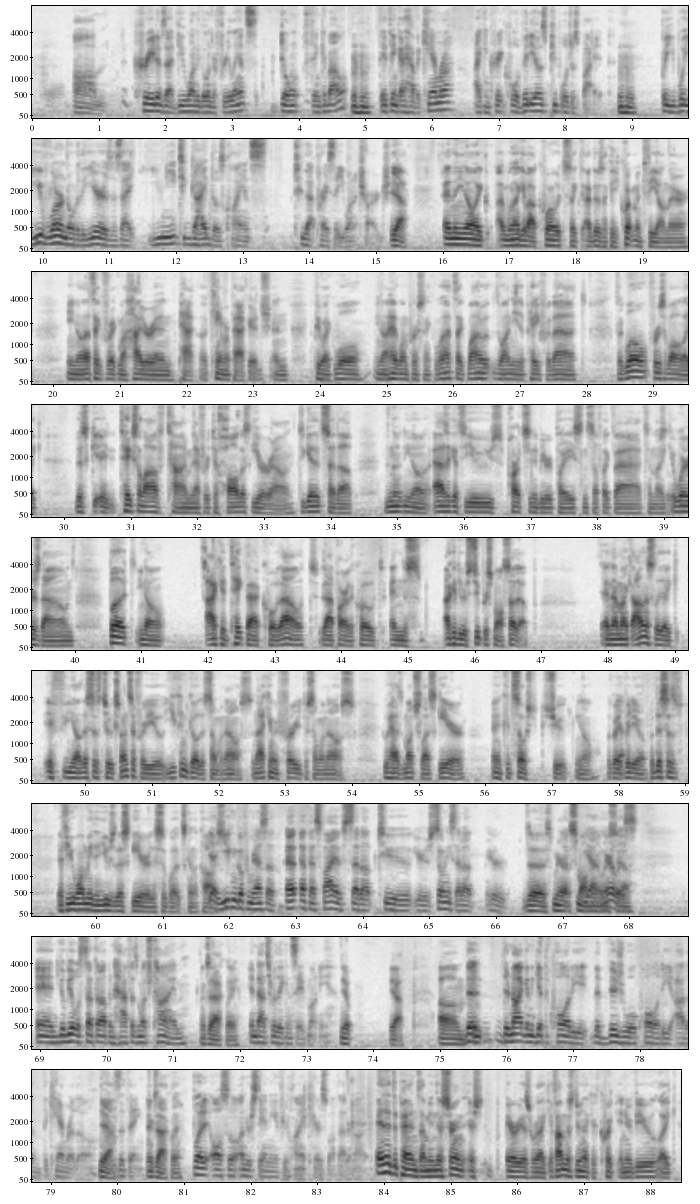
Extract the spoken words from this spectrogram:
um, creatives that do want to go into freelance don't think about. Mhm. They think I have a camera, I can create cool videos, people will just buy it. Mhm. But you, what you've learned over the years is that you need to guide those clients to that price that you want to charge. Yeah, and then you know, like I- when I give out quotes, like there's like an equipment fee on there. You know, that's like for like my higher end pack uh, camera package, and people are like, well, you know, I had one person like, well, that's like, why do I need to pay for that? It's like, well, first of all, like this it takes a lot of time and effort to haul this gear around to get it set up. Then, you know, as it gets used, parts need to be replaced and stuff like that, and like it wears down. But you know, I could take that quote out, that part of the quote, and just I could do a super small setup. And I'm like, honestly, like if you know this is too expensive for you, you can go to someone else, and I can refer you to someone else who has much less gear and could still sh- shoot, you know, a great Yeah. video. But this is, if you want me to use this gear, this is what it's gonna cost. Yeah, you can go from your SF, F- FS5 setup to your Sony setup, your the mirror, small yeah, mirrorless, mirrorless, and you'll be able to set that up in half as much time, exactly. and that's where they can save money. Yep. Yeah. Um, They're, they're not going to get the quality, the visual quality out of the camera, though. Yeah. is the thing. exactly. But it also understanding if your client cares about that or not. And it depends. I mean, there's certain areas where, like, if I'm just doing like a quick interview, like,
